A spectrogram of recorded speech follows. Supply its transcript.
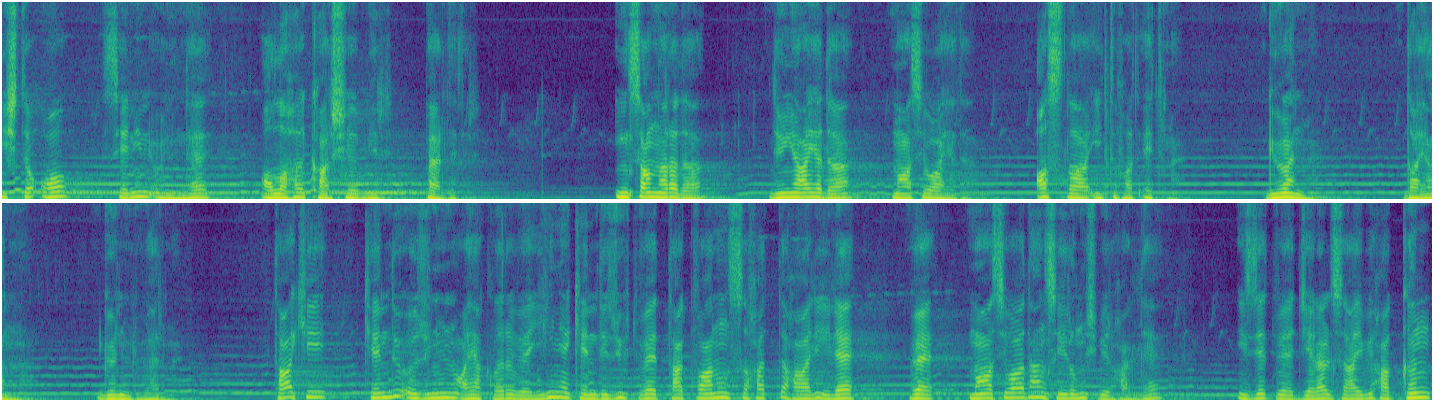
işte o senin önünde Allah'a karşı bir perdedir. İnsanlara da, dünyaya da, masivaya da asla iltifat etme. Güvenme, dayanma, gönül verme. Ta ki kendi özünün ayakları ve yine kendi zühd ve takvanın sıhhatli haliyle ve masivadan sıyrılmış bir halde İzzet ve celal sahibi Hakk'ın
